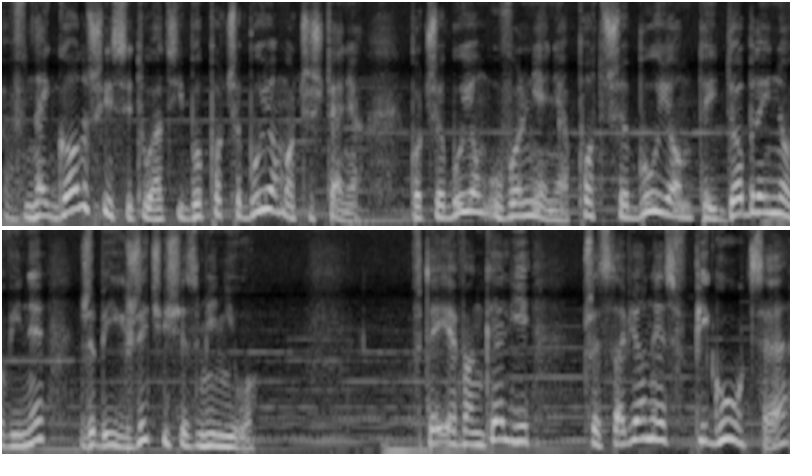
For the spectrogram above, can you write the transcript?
w najgorszej sytuacji, bo potrzebują oczyszczenia, potrzebują uwolnienia, potrzebują tej dobrej nowiny, żeby ich życie się zmieniło. W tej Ewangelii przedstawione jest w pigułce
